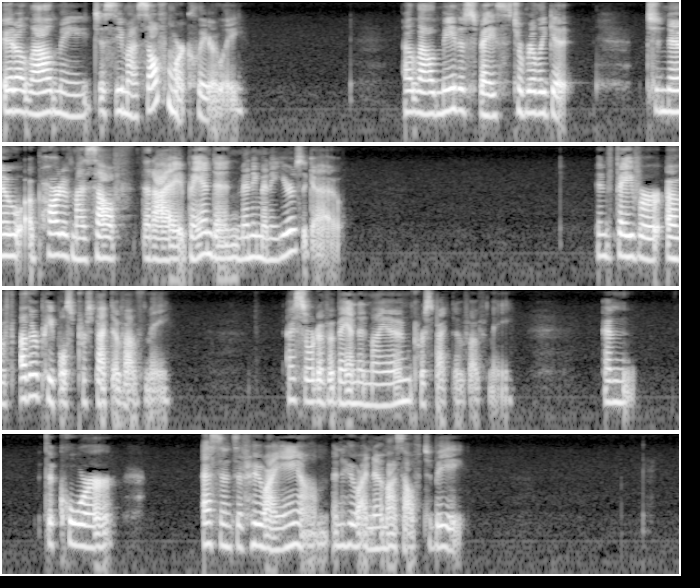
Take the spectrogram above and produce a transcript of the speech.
it allowed me to see myself more clearly. allowed me the space to really get to know a part of myself that I abandoned many, many years ago in favor of other people's perspective of me. I sort of abandoned my own perspective of me and the core essence of who I am and who I know myself to be.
